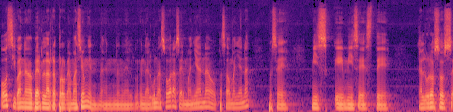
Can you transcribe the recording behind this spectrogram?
o si van a ver la reprogramación en, algunas horas, el mañana o pasado mañana, pues eh, mis, mis este, calurosos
